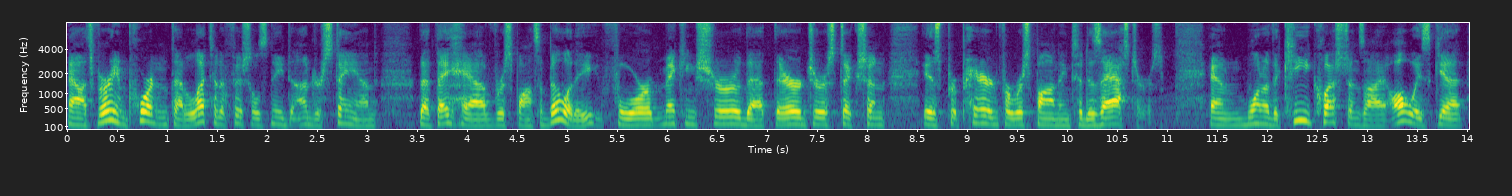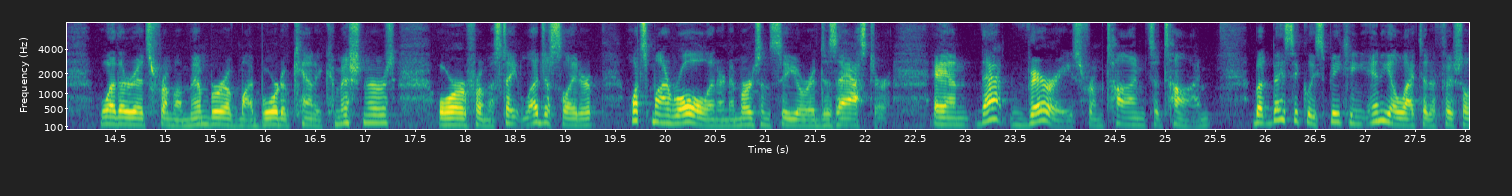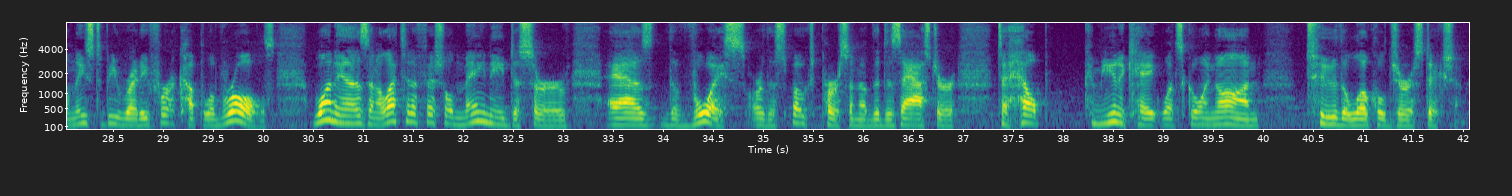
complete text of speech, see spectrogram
Now, it's very important that elected officials need to understand that they have responsibility for making sure that their jurisdiction is prepared for responding to disasters. And one of the key questions I always get, whether it's from a member of my Board of County commissioners or from a state legislator, what's my role in an emergency or a disaster? And that varies from time to time, but basically speaking, any elected official needs to be ready for a couple of roles. One is an elected official may need to serve as the voice or the spokesperson of the disaster to help communicate what's going on to the local jurisdiction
